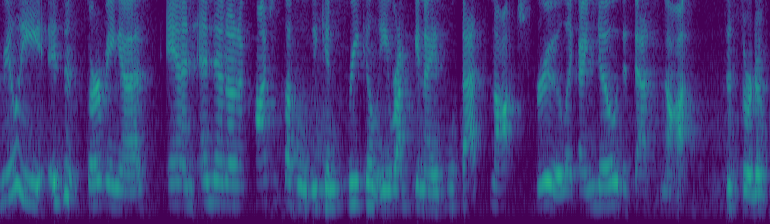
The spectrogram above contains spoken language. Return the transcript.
really isn't serving us. And and then on a conscious level we can frequently recognize well that's not true. Like i know that that's not the sort of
